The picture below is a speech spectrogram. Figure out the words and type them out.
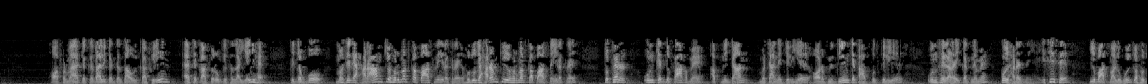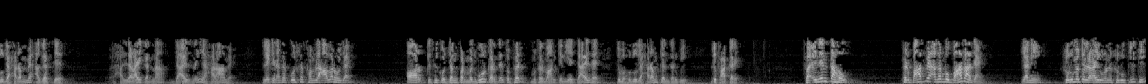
اور فرمایا کہ کزالی کا جزا الکافرین، ایسے کافروں کی سزا یہی ہے کہ جب وہ مسجد حرام کی حرمت کا پاس نہیں رکھ رہے، حدود حرم کی حرمت کا پاس نہیں رکھ رہے، تو پھر ان کے دفاع میں اپنی جان بچانے کے لیے اور اپنے دین کے تحفظ کے لیے ان سے لڑائی کرنے میں کوئی حرج نہیں ہے۔ اسی سے یہ بات معلوم ہوئی کہ حدود حرم میں اگرچہ لڑائی کرنا جائز نہیں ہے، حرام ہے، لیکن اگر کوئی شخص حملہ آور ہو جائے اور کسی کو جنگ پر مجبور کر دے تو پھر مسلمان کے لیے جائز ہے کہ وہ حدود حرم کے اندر بھی دفاع کرے۔ فعن ہو پھر بعد میں اگر وہ بعد آ جائیں یعنی شروع میں تو لڑائی انہوں نے شروع کی تھی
